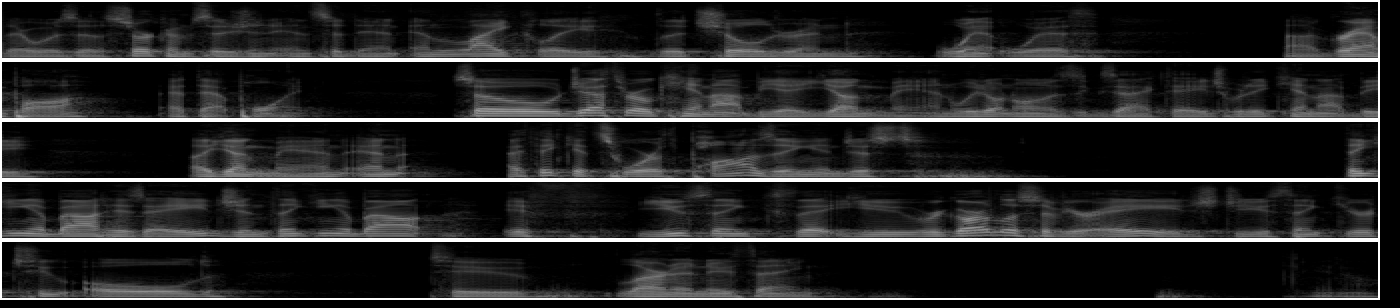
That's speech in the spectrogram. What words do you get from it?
There was a circumcision incident, and likely the children went with uh, grandpa at that point. So Jethro cannot be a young man. We don't know his exact age, but he cannot be a young man. And I think it's worth pausing and just thinking about his age and thinking about if you think that you, regardless of your age, do you think you're too old to learn a new thing? You know,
